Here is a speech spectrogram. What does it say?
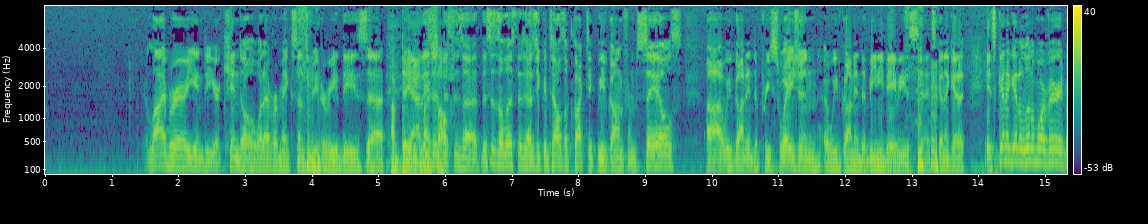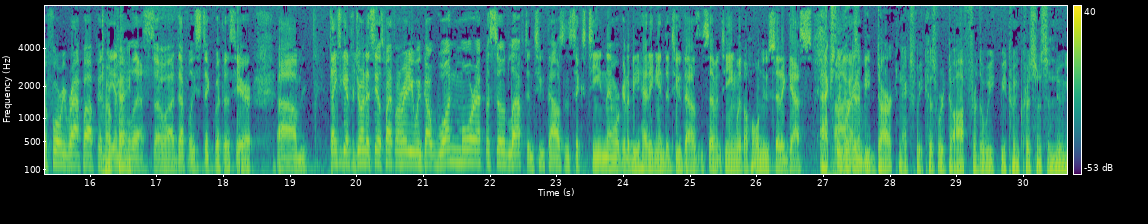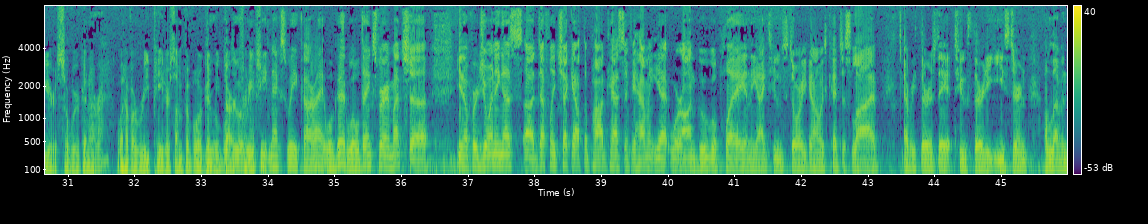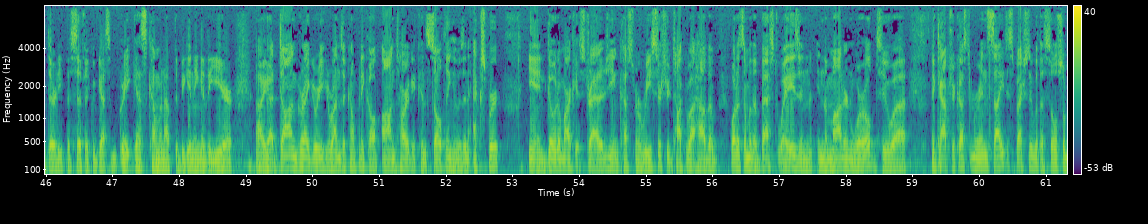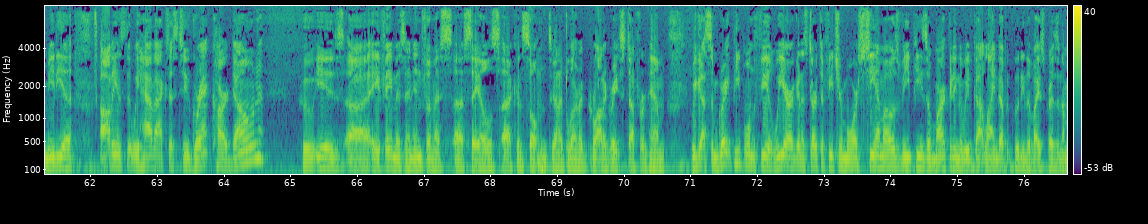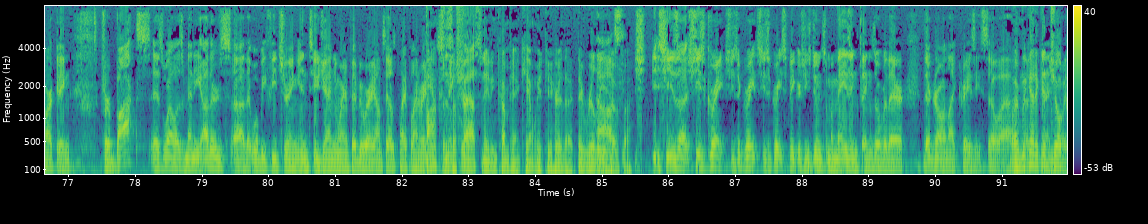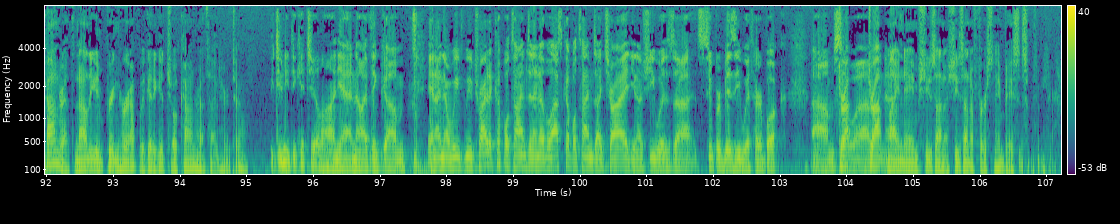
your library, into your Kindle, whatever makes sense for you to read these. Uh, I'm dating yeah, these are- myself. this is a this is a list that, as you can tell, is eclectic. We've gone from sales, uh, we've gone into persuasion, uh, we've gone into Beanie Babies, and it's gonna get it's gonna get a little more varied before we wrap up at the end of the list. So uh, definitely stick with us here. Um, Thanks again for joining us, Sales Pipeline Radio. We've got one more episode left in 2016. Then we're going to be heading into 2017 with a whole new set of guests. Actually, Uh, we're going to be dark next week because we're off for the week between Christmas and New Year's. So we're going All to right. we'll have a repeat or something. But we're going to be dark. we'll do a for next repeat week. next week. All right. Well, good. Well, thanks very much. Uh, you know, for joining us. Uh, definitely check out the podcast if you haven't yet. We're on Google Play and the iTunes Store. You can always catch us live every Thursday at two thirty Eastern, eleven thirty Pacific. We've got some great guests coming up the beginning of the year. Uh, we got Don Gregory, who runs a company called On Target Consulting, who is an expert in go-to-market strategy and customer research. We talked about how the what are some of the best ways in, in the modern world to uh, to capture customer insight, especially with a social media audience that we have access to. Grant Cardone who is uh, a famous and infamous uh, sales uh, consultant. Going to learn a lot of great stuff from him. We got some great people in the field. We are going to start to feature more CMOs, VPs of marketing that we've got lined up, including the vice president of marketing for Box, as well as many others uh, that we'll be featuring into January and February on Sales Pipeline Radio. Box So is a sure- fascinating company. I can't wait to hear that. They really uh, have. She- she's uh, she's great. She's a great she's a great speaker. She's doing some amazing things over there. They're growing like crazy. So uh, and we got to get Joe that. Konrath. Now that you bring her up, we got to get Joe Konrath on here too. We do need to get Jill on. Yeah, no, I think, um, and I know we've we've tried a couple times, and I know the last couple times I tried, you know, she was uh, super busy with her book. Um, so, drop uh, drop you know, my name. She's on a she's on a first name basis with me here.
